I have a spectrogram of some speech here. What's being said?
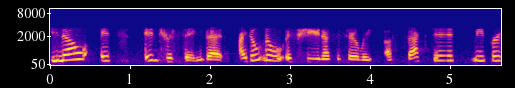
You know, it's interesting that I don't know if she necessarily affected me per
